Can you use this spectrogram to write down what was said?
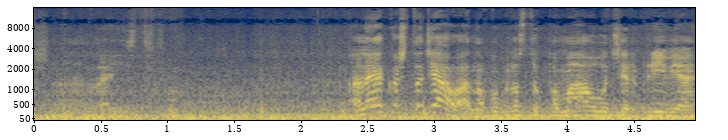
Szaleństwo. Ale jakoś to działa, no po prostu pomału, cierpliwie.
